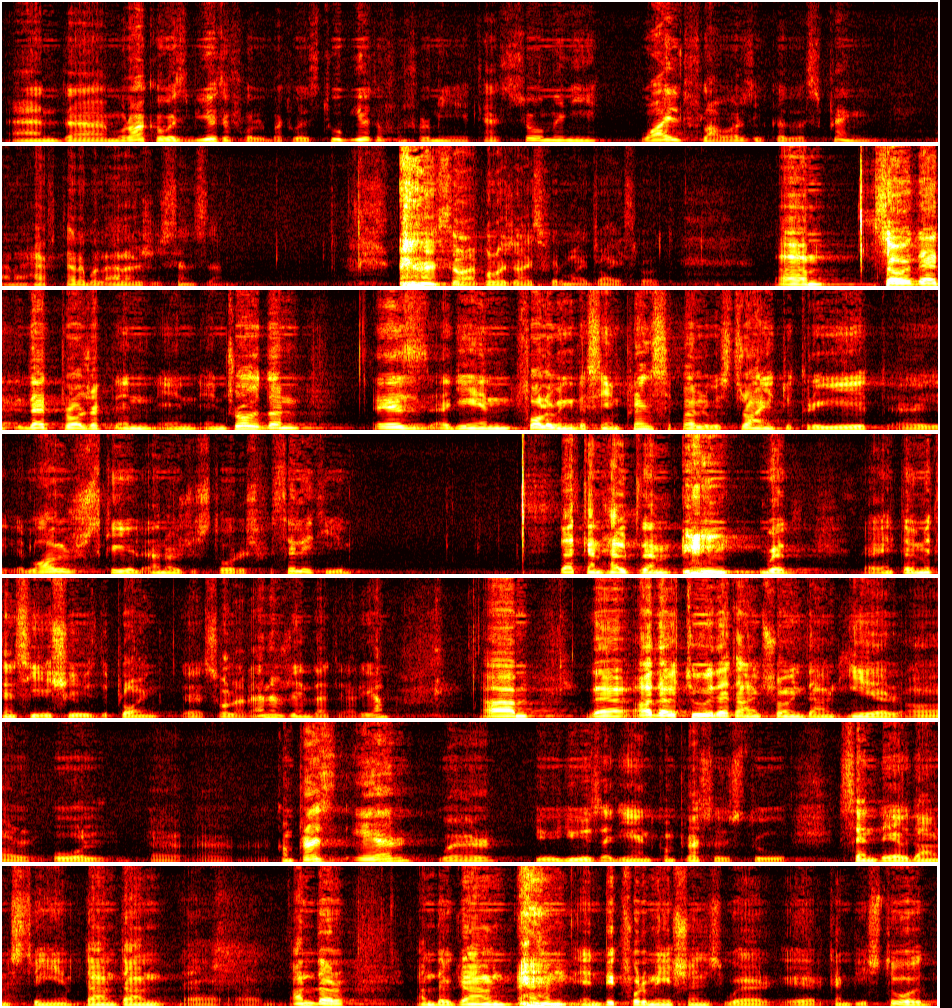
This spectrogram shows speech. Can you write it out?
And uh, Morocco was beautiful, but was too beautiful for me. It has so many wildflowers because of the spring, and I have terrible allergies since then. so I apologize for my dry throat. Um, so that, that project in, in, in Jordan is, again, following the same principle. It was trying to create a, a large-scale energy storage facility that can help them with uh, intermittency issues deploying uh, solar energy in that area. Um, the other two that I'm showing down here are all uh, compressed air, where you use, again, compressors to send air downstream, down, down um, under, underground in big formations where air can be stored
